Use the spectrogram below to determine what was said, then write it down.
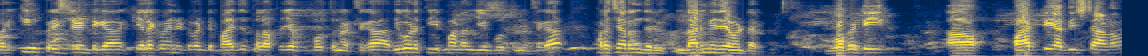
వర్కింగ్ ప్రెసిడెంట్గా కీలకమైనటువంటి బాధ్యతలు అప్పచెప్పబోతున్నట్లుగా అది కూడా తీర్మానం చేయబోతున్నట్లుగా ప్రచారం జరుగుతుంది. దాని మీద ఏమంటారు? ఒకటి ఆ పార్టీ అధిష్టానం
